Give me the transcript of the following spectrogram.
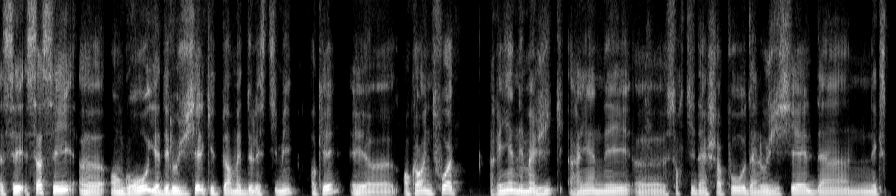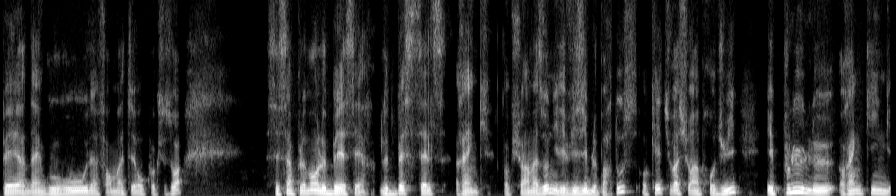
Ça, c'est euh, en gros, il y a des logiciels qui te permettent de l'estimer, ok? Et euh, encore une fois, rien n'est magique, rien n'est sorti d'un chapeau, d'un logiciel, d'un expert, d'un gourou, d'un formateur ou quoi que ce soit c'est simplement le BSR, le Best Sales Rank. Donc sur Amazon, il est visible par tous. Tu vas sur un produit et plus le ranking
